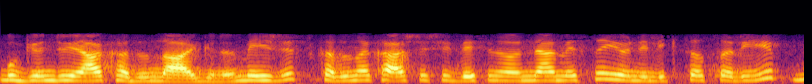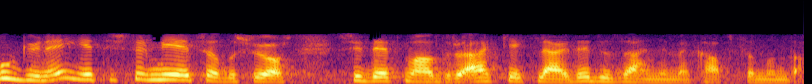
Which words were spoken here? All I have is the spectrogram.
Bugün Dünya Kadınlar Günü. Meclis kadına karşı şiddetin önlenmesine yönelik tasarıyı bugüne yetiştirmeye çalışıyor. Şiddet mağduru erkeklerde düzenleme kapsamında.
